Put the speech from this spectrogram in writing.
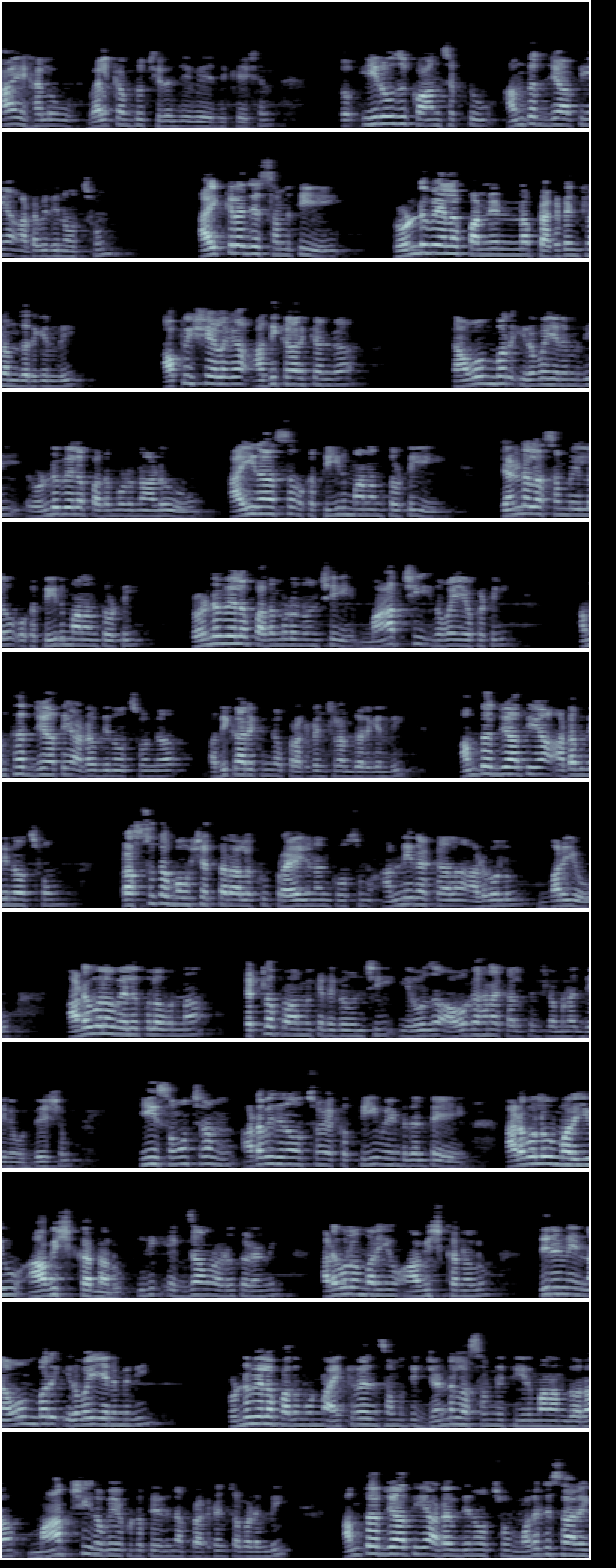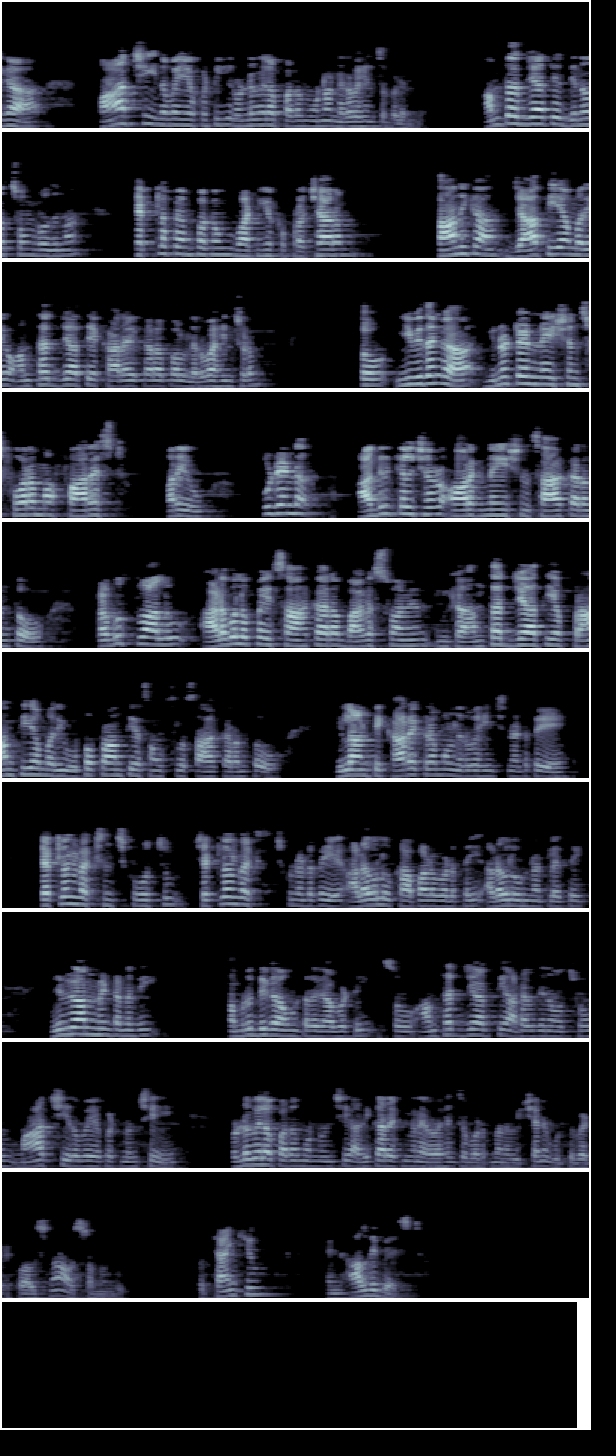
Hi hello welcome to Chiranjeevi education so ఈరోజు concept అంతర్జాతీయ అటవీ దినోత్సవం. ఐక్యరాజ్య సమితి రెండు వేల పన్నెండున ప్రకటించడం జరిగింది. అఫీషియల్గా అధికారికంగా నవంబర్ ఇరవై ఎనిమిది రెండు వేల పదమూడు నాడు ఐరాస ఒక తీర్మానంతో జనరల్ అసెంబ్లీలో ఒక తీర్మానంతో రెండు వేల పదమూడు నుంచి మార్చి ఇరవై ఒకటి అంతర్జాతీయ అటవీ దినోత్సవంగా అధికారికంగా ప్రకటించడం జరిగింది. అంతర్జాతీయ అటవీ దినోత్సవం ప్రస్తుత భవిష్యత్ తరాలకు ప్రయోజనం కోసం అన్ని రకాల అడవులు మరియు అడవుల వెలుపల ఉన్న చెట్ల ప్రాముఖ్యత గురించి ఈరోజు అవగాహన కల్పించడం అనేది దీని ఉద్దేశం. ఈ సంవత్సరం అటవీ దినోత్సవం యొక్క థీమ్ ఏంటిదంటే అడవులు మరియు ఆవిష్కరణలు. ఇది ఎగ్జామ్లు అడుగుతాడండి. అడవులు మరియు ఆవిష్కరణలు. దీనిని నవంబర్ ఇరవై ఎనిమిది రెండు వేల పదమూడున ఐక్యరాజ్య సమితి జనరల్ అసెంబ్లీ తీర్మానం ద్వారా మార్చి ఇరవై ఒకటో తేదీన ప్రకటించబడింది. అంతర్జాతీయ అటవీ దినోత్సవం మొదటిసారిగా మార్చి ఇరవై ఒకటి రెండు వేల పదమూడున నిర్వహించబడింది. అంతర్జాతీయ దినోత్సవం రోజున చెట్ల పెంపకం వాటి యొక్క ప్రచారం స్థానిక జాతీయ మరియు అంతర్జాతీయ కార్యకలాపాలు నిర్వహించడం. సో ఈ విధంగా United Nations Forum of Forest మరియు ఫుడ్ అండ్ అగ్రికల్చర్ ఆర్గనైజేషన్ సహకారంతో ప్రభుత్వాలు అడవులపై సహకార భాగస్వామ్యం ఇంకా అంతర్జాతీయ ప్రాంతీయ మరియు ఉప ప్రాంతీయ సంస్థల సహకారంతో ఇలాంటి కార్యక్రమాలు నిర్వహించినట్టయితే చెట్లను రక్షించుకోవచ్చు. చెట్లను రక్షించుకున్నట్టయితే అడవులు కాపాడబడతాయి. అడవులు ఉన్నట్లయితే ఎన్విరాన్మెంట్ అనేది సమృద్ధిగా ఉంటుంది కాబట్టి సో అంతర్జాతీయ అటవీ దినోత్సవం మార్చి ఇరవై ఒకటి నుంచి రెండు వేల పదమూడు నుంచి అధికారికంగా నిర్వహించబడుతుందన్న విషయాన్ని గుర్తుపెట్టుకోవాల్సిన అవసరం ఉంది. So thank you and all the best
